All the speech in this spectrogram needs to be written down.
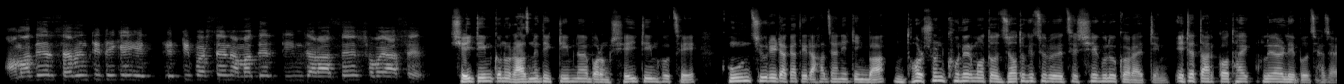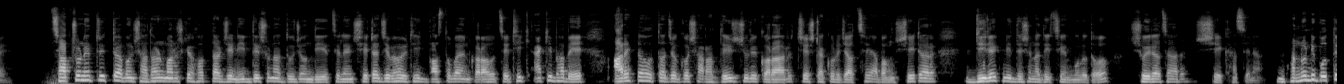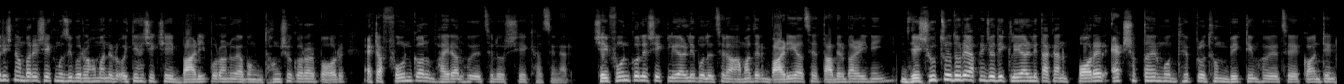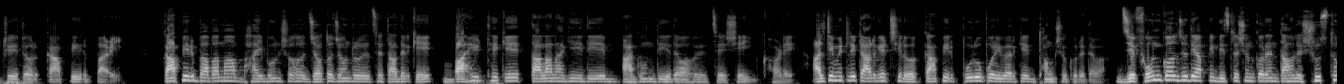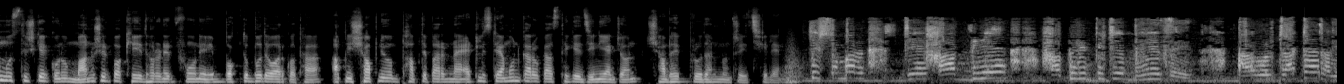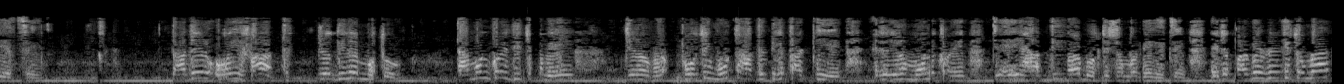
আমাদের সেভেন্টি থেকে এইটটি পার্সেন্ট আমাদের টিম যারা আছে, সবাই আছে। সেই টিম কোনো রাজনৈতিক টিম নয়, বরং সেই টিম হচ্ছে খুন, চুরি, ডাকাতি, রাহাজানি কিংবা ধর্ষণ, খুনের মতো যত কিছু রয়েছে সেগুলো করায় টিম এটা তার কথায় ক্লিয়ারলি বোঝা যায়। ছাত্র নেতৃত্ব এবং সাধারণ মানুষকে হত্যার যে নির্দেশনা দুজন দিয়েছিলেন, সেটা যেভাবে ঠিক বাস্তবায়ন করা হচ্ছে, ঠিক একইভাবে আরেকটা হত্যাযজ্ঞ সারা দেশ জুড়ে করার চেষ্টা করে যাচ্ছে এবং সেটার ডিরেক্ট নির্দেশনা দিচ্ছেন মূলত স্বৈরাচার শেখ হাসিনা। ধানমন্ডি বত্রিশ নম্বরে শেখ মুজিবুর রহমানের ঐতিহাসিক সেই বাড়ি পোড়ানো এবং ধ্বংস করার পর একটা ফোন কল ভাইরাল হয়েছিল শেখ হাসিনার। সেই ফোন কলে সে ক্লিয়ারলি বলেছিল, আমাদের বাড়ি আছে, তাদের বাড়ি নেই। যে সূত্র ধরে আপনি যদি ক্লিয়ারলি তাকান, পরের এক সপ্তাহের মধ্যে প্রথম ভিকটিম হয়েছে কন্টেন্ট ক্রিয়েটর কাপির বাড়ি। কাপির বাবা মা ভাই বোন সহ যতজন রয়েছে তাদেরকে বাহির থেকে তালা লাগিয়ে দিয়ে আগুন দিয়ে দেওয়া হয়েছে সেই ঘরে। আলটিমেটলি টার্গেট ছিল কাপির পুরো পরিবারকে ধ্বংস করে দেওয়া। যে ফোন কল যদি আপনি বিশ্লেষণ করেন, তাহলে সুস্থ মস্তিষ্কের কোনো মানুষের পক্ষে এই ধরনের ফোনে বক্তব্য দেওয়ার কথা আপনি স্বপ্নেও ভাবতে পারেন না অ্যাটলিস্ট এমন কারও কাছ থেকে যিনি একজন সাবেক প্রধানমন্ত্রী ছিলেন। যে হাত দিয়ে পিঠে ভেঙেছে আর ওই ট্রাক্টর চালিয়েছে, তাদের ওই হাত দিনের মতো এমন করে দিতে হবে যেন প্রতি মুহূর্তে হাতের দিকে তাকিয়ে এটা যেন মনে করে যে এই হাত দিয়ে আমার বত্রিশ নম্বর ভেঙেছে এটা পারবে কি তোমরা?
